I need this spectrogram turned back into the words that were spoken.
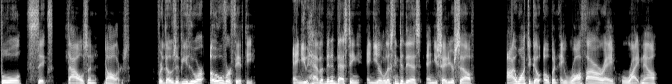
full $6,000. For those of you who are over 50, and you haven't been investing and you're listening to this and you say to yourself, I want to go open a Roth IRA right now.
